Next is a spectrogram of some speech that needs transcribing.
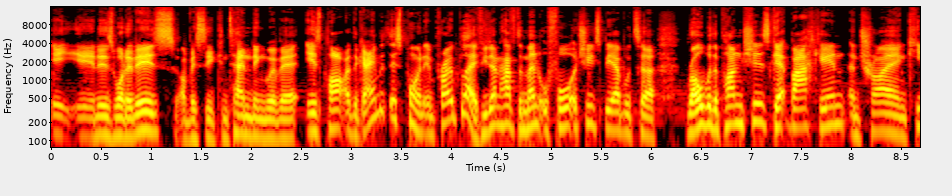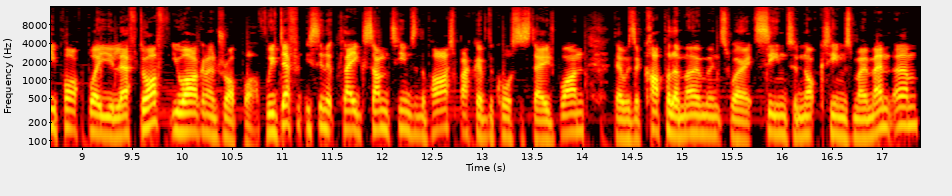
it, it is what it is. Obviously, contending with it is part of the game at this point in pro play. If you don't have the mental fortitude to be able to roll with the punches, get back in, and try and keep off where you left off, you are going to drop off. We've definitely seen it plague some teams in the past. Back over the course of stage one, there was a couple of moments where it seemed to knock teams' momentum.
